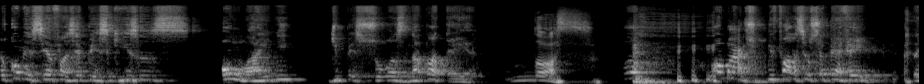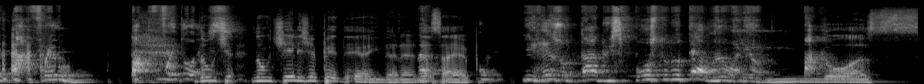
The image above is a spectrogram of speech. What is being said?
Eu comecei a fazer pesquisas online de pessoas na plateia. Nossa! Ô, ô Márcio, me fala seu CPF aí. Pá, foi um. Pá, foi dois. Não tinha, não tinha LGPD ainda, né? Não. Nessa época. E resultado exposto no telão ali, ó. Pá. Nossa!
